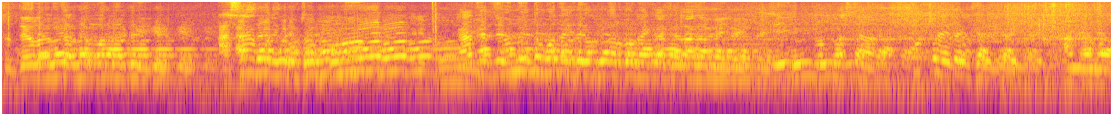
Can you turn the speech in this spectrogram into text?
তো দেওয়াল স্যার তোমাদেরকে আশা করি কঠোর কোনো কাজের জন্য তোমাদের দরবারে কাজে লাগাবে। এই কাছে। আমি আমার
